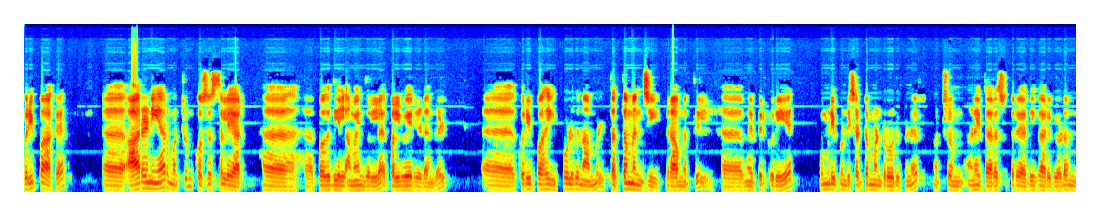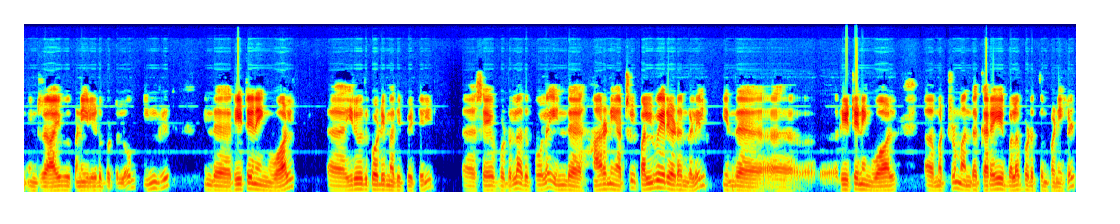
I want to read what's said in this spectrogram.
குறிப்பாக அஹ், ஆரணியார் மற்றும் கொசஸ்தலையார் அஹ், பகுதியில் அமைந்துள்ள பல்வேறு இடங்கள் குறிப்பாக இப்பொழுது நாமல் தத்தமஞ்சி கிராமத்தில் அஹ், அமைப்பிற்குரிய கும்மிடிப்பூண்டி சட்டமன்ற உறுப்பினர் மற்றும் அனைத்து அரசுத்துறை அதிகாரிகளிடம் இன்று ஆய்வு பணியில் ஈடுபட்டுள்ளோம். இங்கு இந்த ரீட்டைனிங் வால் இருபது கோடி மதிப்பீட்டில் செய்யப்பட்டுள்ள அதுபோல இந்த ஆரணி ஆற்றில் பல்வேறு இடங்களில் இந்த ரீட்டைனிங் வால் மற்றும் அந்த கரையை பலப்படுத்தும் பணிகள்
